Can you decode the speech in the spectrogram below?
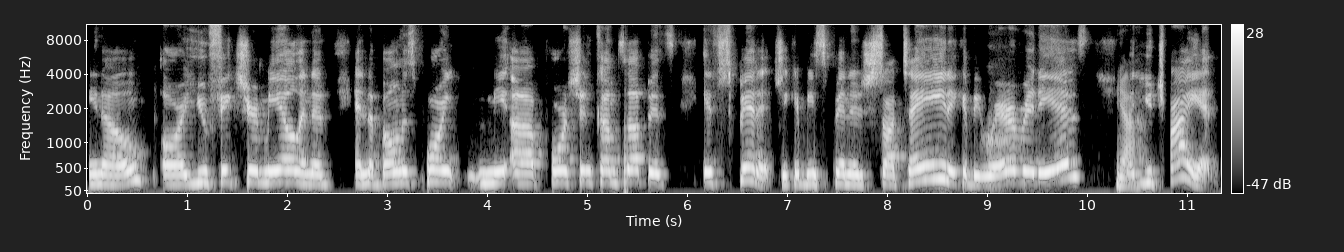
you know or you fix your meal and the and the bonus point me uh, portion comes up it's it's spinach it can be spinach sauteed it can be wherever it is yeah. but you try it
